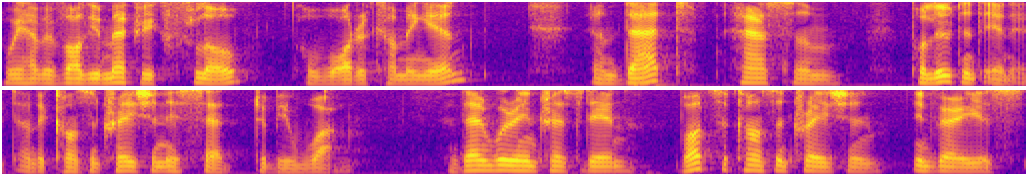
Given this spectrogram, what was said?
we have a volumetric flow of water coming in, and that has some pollutant in it, and the concentration is said to be 1. And then we're interested in what's the concentration in various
